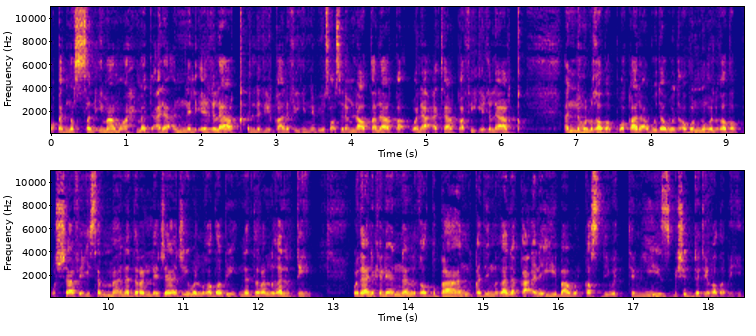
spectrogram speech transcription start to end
وقد نص الإمام أحمد على أن الإغلاق الذي قال فيه النبي صلى الله عليه وسلم لا طلاق ولا عتاق في إغلاق أنه الغضب. وقال أبو داود أظنه الغضب. والشافعي سمى نذر اللجاج والغضب نذر الغلق. وذلك لأن الغضبان قد انغلق عليه باب القصد والتمييز بشدة غضبه.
